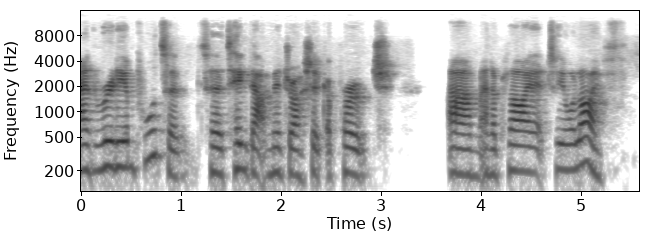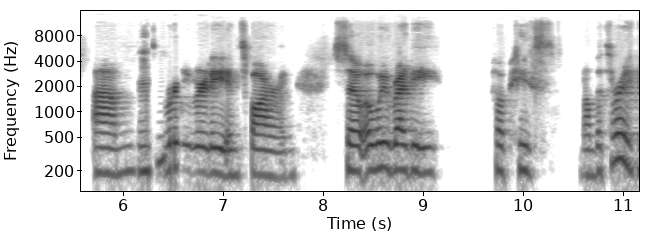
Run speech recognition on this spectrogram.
and really important to take that midrashic approach um, and apply it to your life. Um, mm-hmm. Really, really inspiring. So, are we ready for piece number three.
